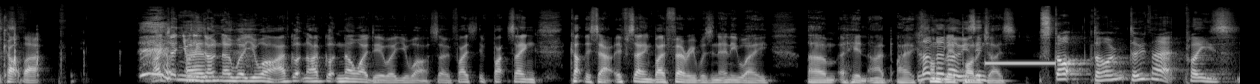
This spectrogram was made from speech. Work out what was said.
cut that. I genuinely Um, don't know where you are. I've got no, I've got no idea where you are. So if I if by saying cut this out, if saying by ferry was in any way um, a hint, I, I No, no, humbly no, he's in- apologise. Stop! Don't do that, please.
